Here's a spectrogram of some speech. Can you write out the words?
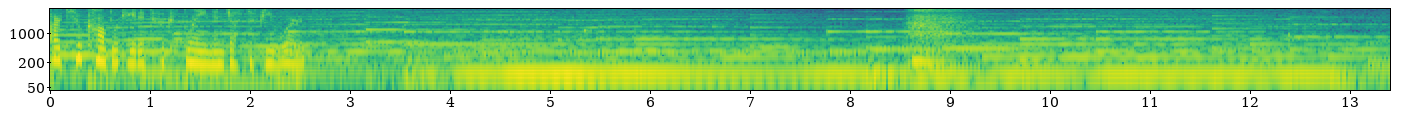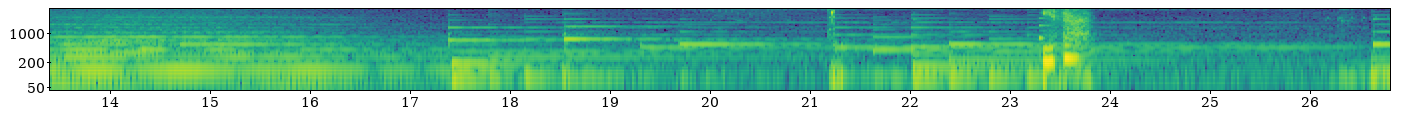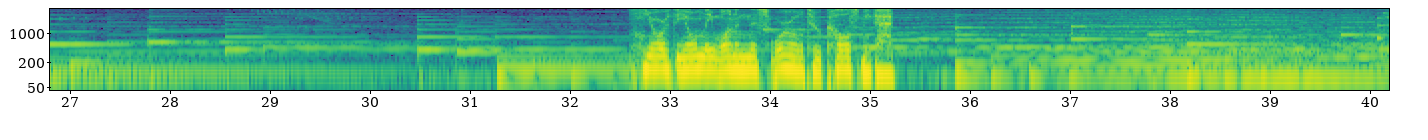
are too complicated to explain in just a few words. Aether? You're the only one in this world who calls me that.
